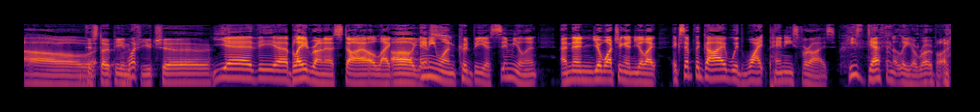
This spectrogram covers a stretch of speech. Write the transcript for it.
oh, Dystopian what- future. yeah, the uh, Blade Runner style, like Oh, yes. anyone could be a simulant. And then you're watching it and you're like, except the guy with white pennies for eyes. He's definitely a robot.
